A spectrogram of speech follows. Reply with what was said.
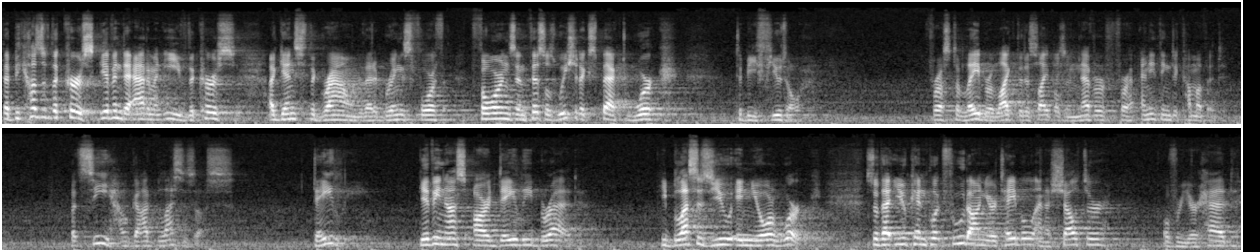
that because of the curse given to Adam and Eve, the curse against the ground, that it brings forth thorns and thistles, we should expect work to be futile, for us to labor like the disciples and never for anything to come of it. But see how God blesses us daily, giving us our daily bread. He blesses you in your work so that you can put food on your table and a shelter over your head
